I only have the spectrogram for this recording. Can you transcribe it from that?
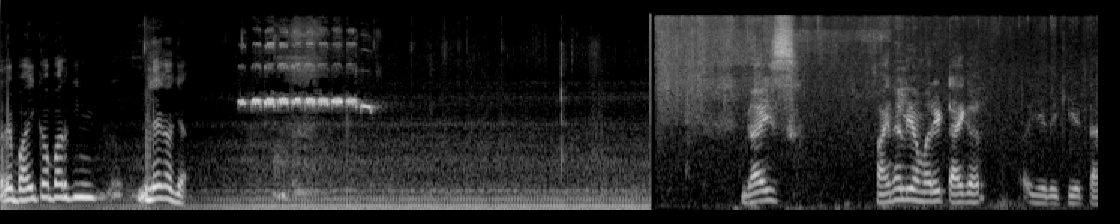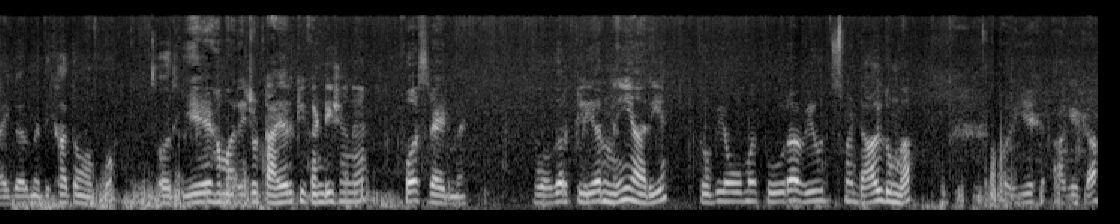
अरे बाइक का पार्किंग मिलेगा क्या? गाइस फाइनली हमारी टाइगर ये देखिए टाइगर मैं दिखाता हूँ आपको। और ये हमारे जो टायर की कंडीशन है फ़र्स्ट राइड में। वो अगर क्लियर नहीं आ रही है तो भी वो मैं पूरा व्यू इसमें डाल दूँगा। और ये आगे का।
